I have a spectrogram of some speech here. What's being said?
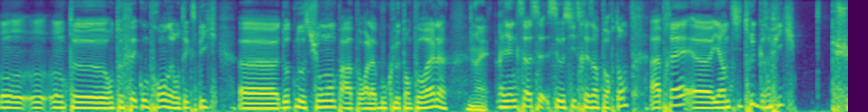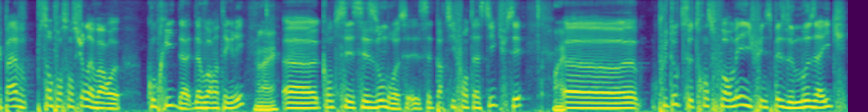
on- on te, on te fait comprendre et on t'explique euh, d'autres notions par rapport à la boucle temporelle. Ouais. Rien que ça, c'est aussi très important. Après, euh, il y a un petit truc graphique que je suis pas 100% sûr d'avoir compris, d'a- d'avoir intégré. Ouais. Euh, quand c'est ces ombres, cette partie fantastique, tu sais, Ouais. euh, plutôt que de se transformer, il fait une espèce de mosaïque.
